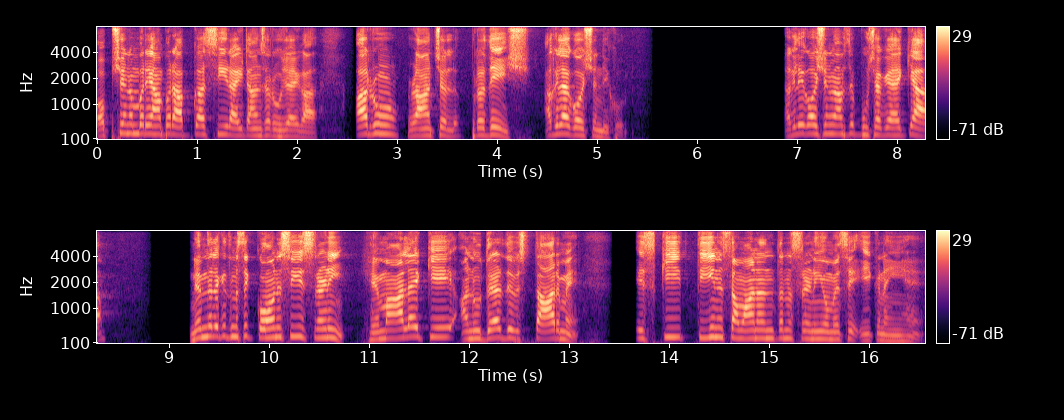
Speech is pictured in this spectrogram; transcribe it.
ऑप्शन नंबर यहाँ पर आपका सी राइट आंसर हो जाएगा। अरुणाचल प्रदेश। अगला क्वेश्चन देखो। अगले क्वेश्चन में आपसे पूछा गया है क्या? निम्नलिखित में से कौन सी श्रेणी हिमालय के अनुदैर्ध्य विस्तार में इसकी तीन समानांतर श्रेणियों में से एक नहीं है?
